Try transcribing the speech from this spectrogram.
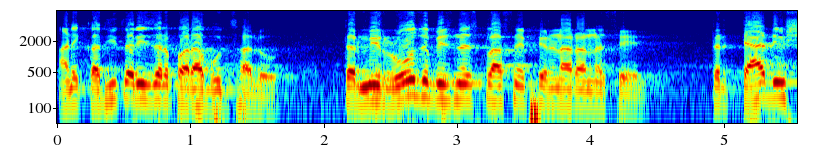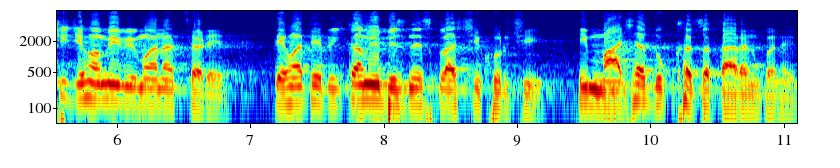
आणि कधीतरी जर पराभूत झालो तर मी रोज बिझनेस क्लासने फिरणारा नसेल. तर त्या दिवशी जेव्हा मी विमानात चढेल तेव्हा ते रिकामी बिझनेस क्लासची खुर्ची ही माझ्या दुःखाचं कारण बनेल.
